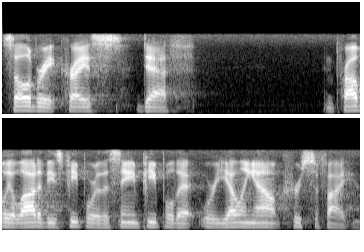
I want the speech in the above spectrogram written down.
celebrate Christ's death. And probably a lot of these people are the same people that were yelling out, Crucify him.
